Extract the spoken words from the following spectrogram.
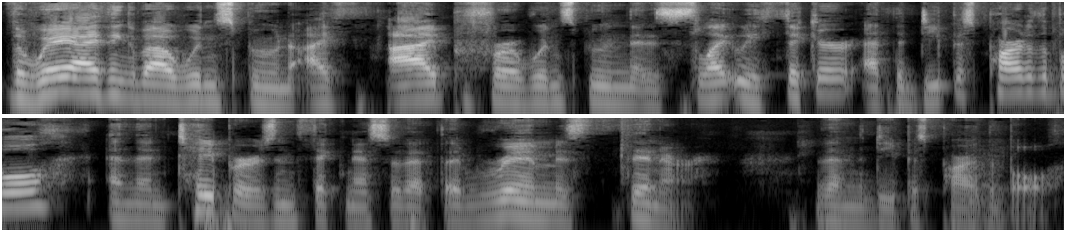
the way I think about a wooden spoon, I I prefer a wooden spoon that is slightly thicker at the deepest part of the bowl and then tapers in thickness so that the rim is thinner than the deepest part of the bowl.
